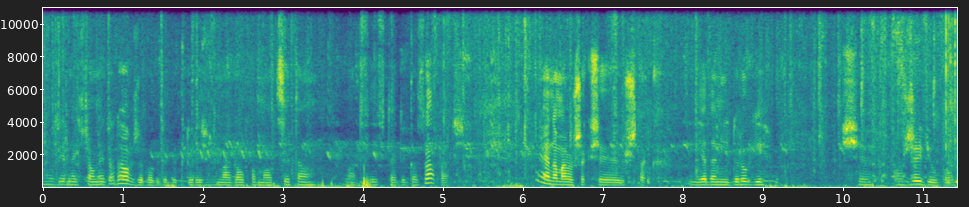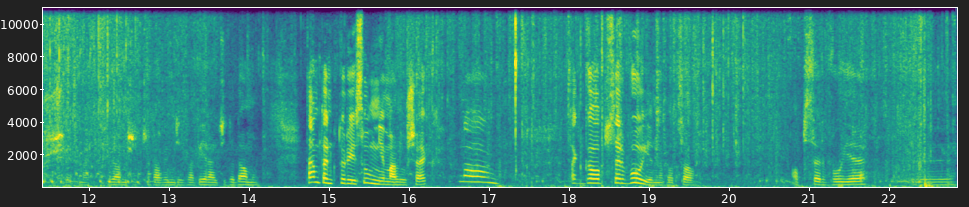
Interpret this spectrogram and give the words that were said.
No z jednej strony to dobrze, bo gdyby któryś wymagał pomocy, to łatwiej wtedy go złapać. Nie no, maluszek się już tak jeden i drugi się ożywił, bo już jest martwiłam, że trzeba będzie zabierać do domu. Tamten, który jest u mnie maluszek, no tak go obserwuję, no bo co? Obserwuję. Yy,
